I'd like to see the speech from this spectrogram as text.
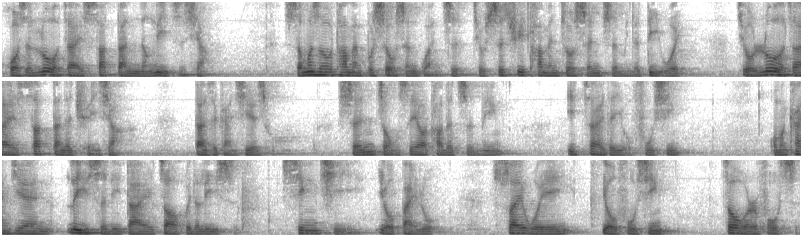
或是落在撒旦能力之下。什么时候他们不受神管制，就失去他们做神子民的地位，就落在撒旦的权下。但是感谢主，神总是要他的子民一再的有复兴。我们看见历史历代教会的历史，兴起又败落，衰微又复兴，周而复始。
